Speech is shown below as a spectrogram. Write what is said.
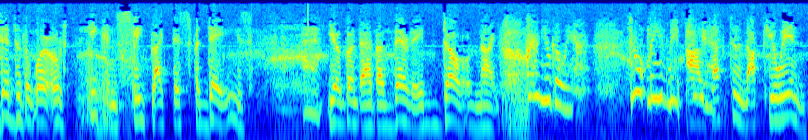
dead to the world. He can sleep like this for days. You're going to have a very dull night. Where are you going? Don't leave me, please. I'll have to lock you in.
